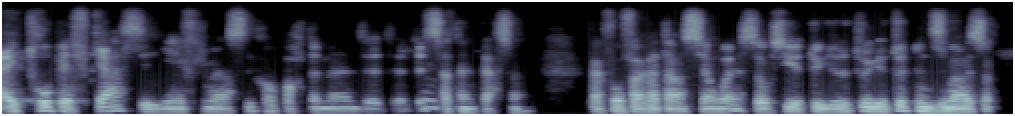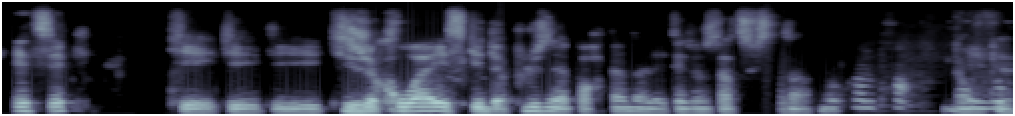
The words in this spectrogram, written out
être trop efficace et influencer le comportement de, mm. certaines personnes. Il faut faire attention à ça aussi. Il y, a, toute une dimension éthique qui, qui, qui, je crois, est ce qui est de plus important dans l'intelligence artificielle. Je comprends. Donc, il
